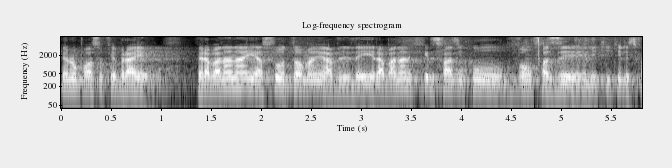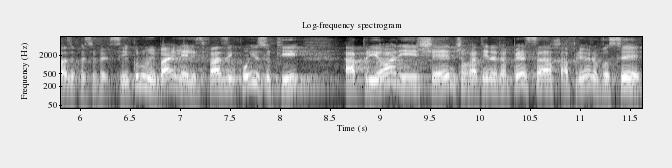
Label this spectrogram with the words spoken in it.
eu não posso quebrar ele. Rabanana e a sua toma e Rabanana, o que, eles fazem com, vão fazer ele? O que, que eles fazem com esse versículo? Me baile, eles fazem com isso que a priori, a priori você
